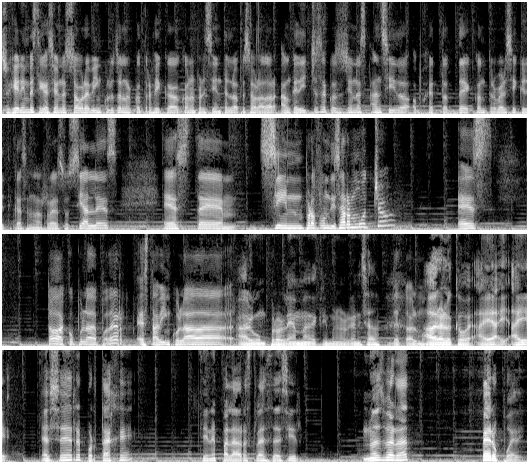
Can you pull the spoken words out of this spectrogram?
sugiere investigaciones sobre vínculos del narcotráfico con el presidente López Obrador, aunque dichas acusaciones han sido objeto de controversia y críticas en las redes sociales. Este, sin profundizar mucho, es toda cúpula de poder está vinculada a algún problema de crimen organizado. De todo el mundo. Ahora lo que voy, hay, ese reportaje tiene palabras claves de decir, no es verdad, pero puede.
